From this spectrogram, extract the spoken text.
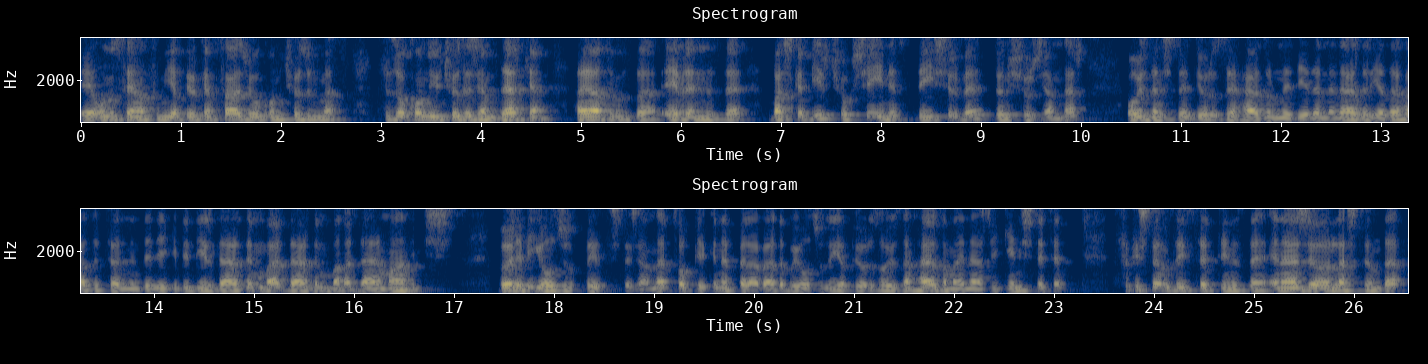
e, onun seansını yapıyorken sadece o konu çözülmez. Siz o konuyu çözeceğim derken hayatınızda, evreninizde başka birçok şeyiniz değişir ve dönüşür canlar. O yüzden işte diyoruz ya her durum hediyeler nelerdir ya da Hazreti Ali'nin dediği gibi bir derdim var, derdim bana derman imiş. Böyle bir yolculuktayız işte canlar. Topyekun hep beraber de bu yolculuğu yapıyoruz. O yüzden her zaman enerjiyi genişletin. Sıkıştığınızı hissettiğinizde, enerji ağırlaştığında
